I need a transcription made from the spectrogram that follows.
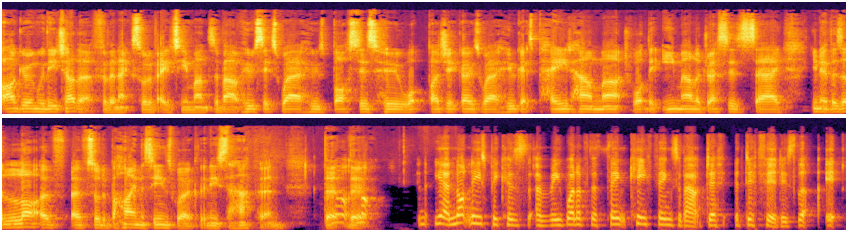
arguing with each other for the next sort of 18 months about who sits where, whose boss is who, what budget goes where, who gets paid how much, what the email addresses say. You know, there's a lot of, of sort of behind the scenes work that needs to happen. That, not, that not, yeah, not least because I mean, one of the th- key things about DFID is that it,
